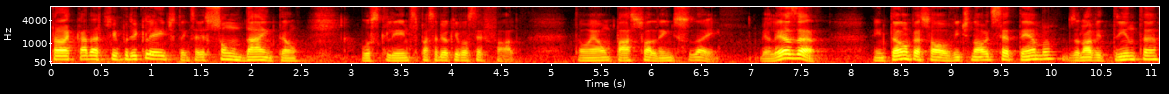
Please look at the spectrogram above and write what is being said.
para cada tipo de cliente. Tu tem que saber sondar então os clientes para saber o que você fala. Então é um passo além disso daí. Beleza? Então, pessoal, 29 de setembro, 19h30,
